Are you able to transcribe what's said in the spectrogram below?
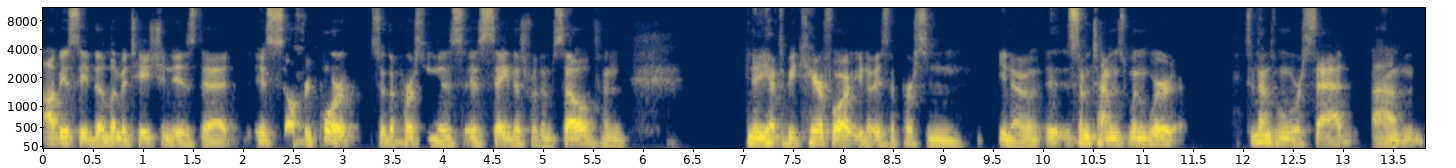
obviously the limitation is that is self-report. So the person is is saying this for themselves, and you know, you have to be careful. You know, is the person you know sometimes when we're sometimes when we're sad um,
